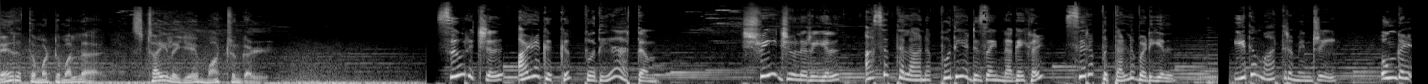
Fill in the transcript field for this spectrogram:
நேரத்தை மட்டுமல்ல ஸ்டைலையே மாற்றுங்கள். சூரிச்சில் அழகுக்கு புதிய அர்த்தம். ஸ்ரீ ஜுவல்லரியில் அசத்தலான புதிய டிசைன் நகைகள் சிறப்பு தள்ளுபடியில். இது மாத்திரமின்றி உங்கள்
